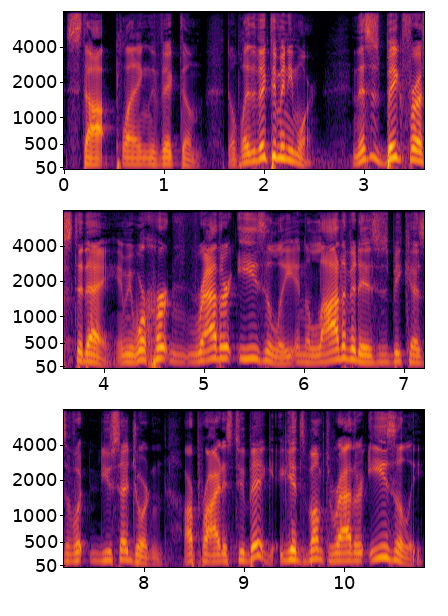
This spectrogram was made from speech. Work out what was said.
Stop playing the victim. Don't play the victim anymore. And this is big for us today. I mean, we're hurt rather easily, and a lot of it is is because of what you said, Jordan. Our pride is too big. It gets bumped rather easily.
